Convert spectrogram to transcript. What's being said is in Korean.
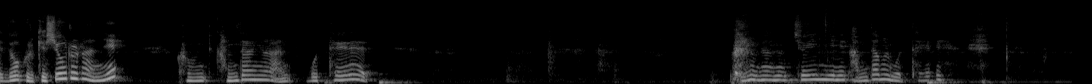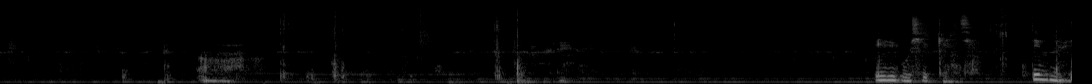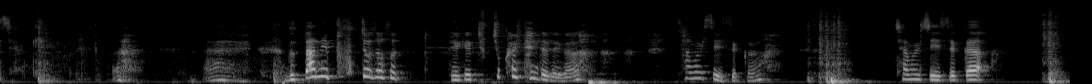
근데 너 그렇게 쇼를 하니? 그럼 감당을 안, 못해. 그러면 주인님이 감당을 못해. 어. 그래. 이리 모실게 이제 뛰어내리지 않게. 아, 아, 너 땀이 푹 젖어서 되게 축축할 텐데 내가 참을 수 있을까? 참을 수 있을까?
